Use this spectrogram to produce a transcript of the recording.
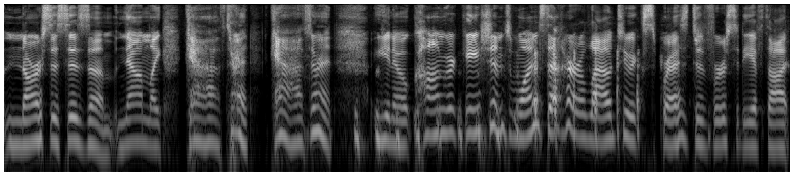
narcissism. Now I'm like, Katherine, Katherine, you know, congregations, ones that are allowed to express diversity of thought,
